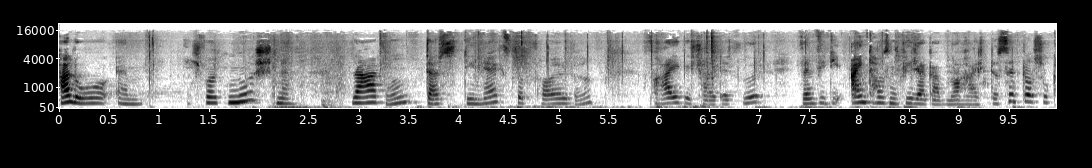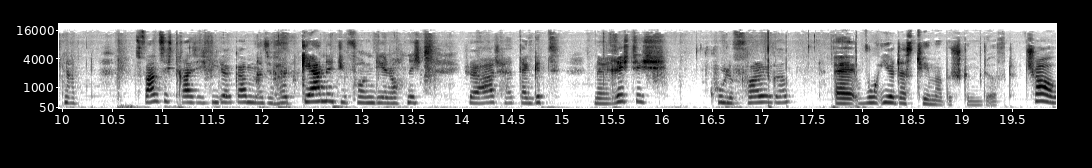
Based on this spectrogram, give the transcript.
Hallo, ähm, ich wollte nur schnell sagen, dass die nächste Folge freigeschaltet wird, wenn wir die 1000 Wiedergaben erreichen. Das sind doch so knapp 20, 30 Wiedergaben. Also hört gerne die Folgen, die ihr noch nicht gehört habt. Dann gibt es eine richtig coole Folge, äh, wo ihr das Thema bestimmen dürft. Ciao.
